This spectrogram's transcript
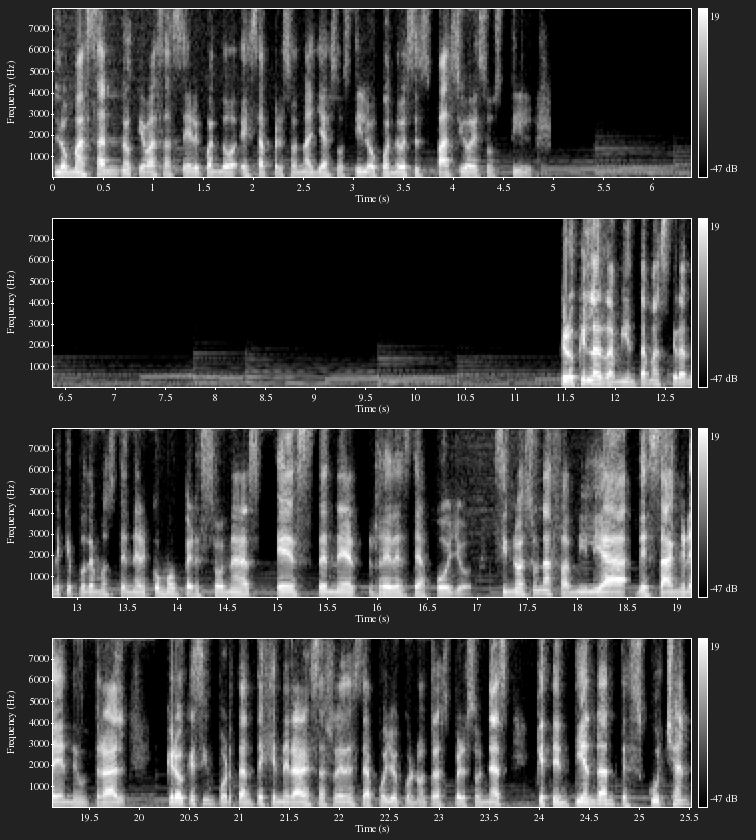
lo más sano que vas a hacer cuando esa persona ya es hostil o cuando ese espacio es hostil. Creo que la herramienta más grande que podemos tener como personas es tener redes de apoyo. Si no es una familia de sangre neutral, creo que es importante generar esas redes de apoyo con otras personas que te entiendan, te escuchan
